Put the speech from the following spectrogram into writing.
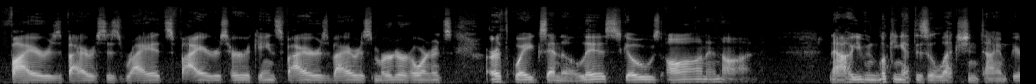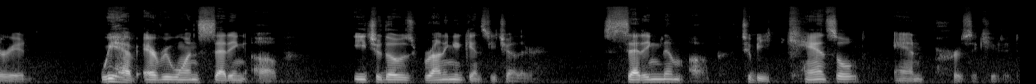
fires viruses riots fires hurricanes fires virus murder hornets earthquakes and the list goes on and on now even looking at this election time period we have everyone setting up each of those running against each other setting them up to be canceled and persecuted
